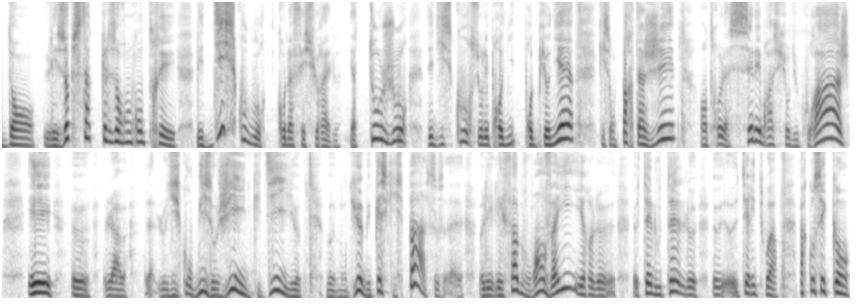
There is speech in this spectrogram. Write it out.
dans les obstacles qu'elles ont rencontrés, les discours qu'on a fait sur elles. Il y a toujours des discours sur les pionnières qui sont partagés entre la célébration du courage et euh, le discours misogyne qui dit euh, euh, Mon Dieu, mais qu'est-ce qui se passe? Les, femmes vont envahir le, tel ou tel territoire. Par conséquent,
